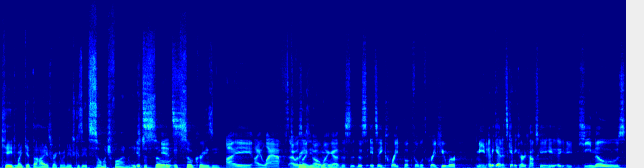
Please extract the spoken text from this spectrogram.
Cage might get the highest recommendation because it's so much fun. It's, It's- just so. It's, it's- so crazy. I I laughed. I was like, crazy in a oh my way. god, this is this. It's a great book filled with great humor. I mean, and again, it's Genndy Tartakovsky. He he knows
